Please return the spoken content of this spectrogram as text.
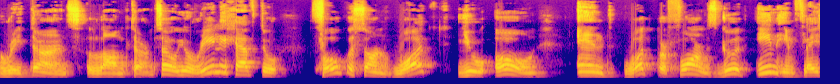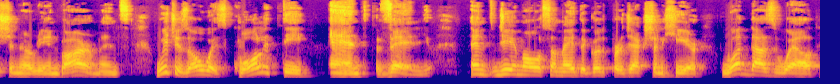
returns long term. So you really have to focus on what you own and what performs good in inflationary environments, which is always quality and value. And GM also made a good projection here. What does well?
